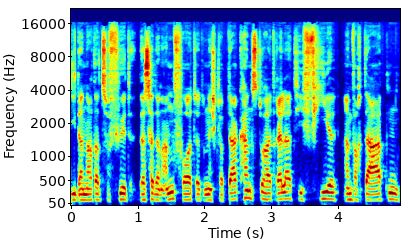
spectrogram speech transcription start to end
die danach dazu führt, dass er dann antwortet. Und ich glaube, da kannst du halt relativ viel einfach Daten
